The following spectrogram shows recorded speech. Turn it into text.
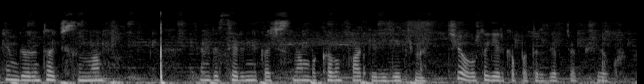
Hem görüntü açısından hem de serinlik açısından bakalım fark edecek mi? Şey olursa geri kapatırız. Yapacak bir şey yok.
